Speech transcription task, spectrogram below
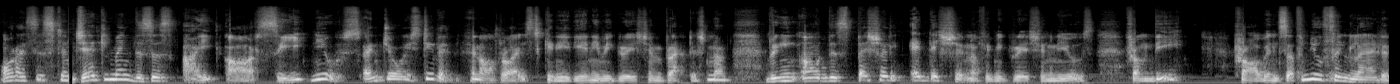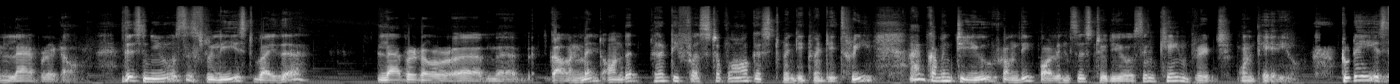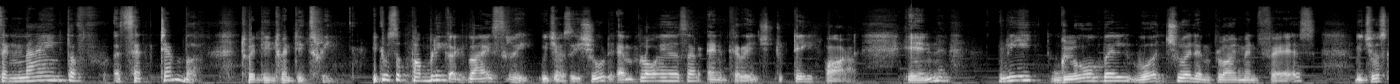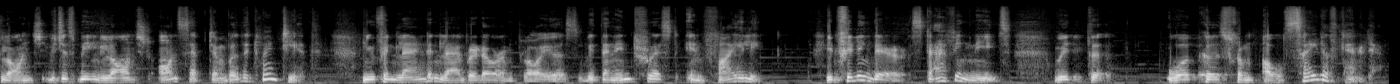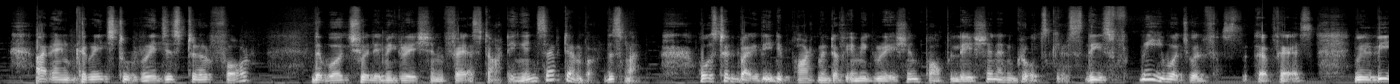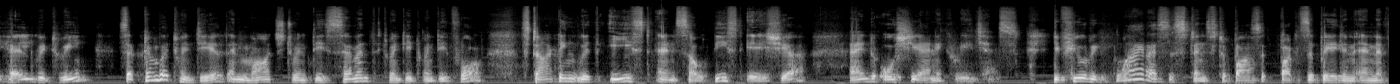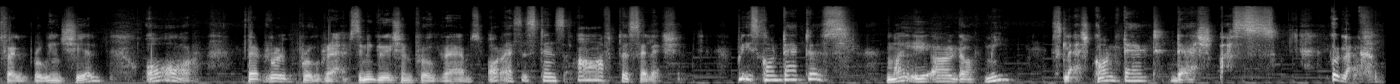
or assistant. Gentlemen, this is IRC News and Joy Stephen, an authorized Canadian immigration practitioner, bringing out this special edition of immigration news from the province of Newfoundland and Labrador. This news is released by the Labrador um, uh, government on the 31st of August 2023. I'm coming to you from the Polinsys Studios in Cambridge, Ontario. Today is the 9th of uh, September 2023. It was a public advisory which was issued. Employers are encouraged to take part in three global virtual employment fairs, which was launched, which is being launched on September the 20th. Newfoundland and Labrador employers with an interest in filing, in filling their staffing needs with workers from outside of Canada are encouraged to register for the virtual immigration fair starting in September this month, hosted by the Department of Immigration, Population and Growth Skills. These free virtual uh, fairs will be held between September 20th and March 27th, 2024, starting with East and Southeast Asia and Oceanic regions. If you require assistance to participate in NFL provincial or federal programs, immigration programs, or assistance after selection, please contact us myar.me slash contact dash us. Good luck.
